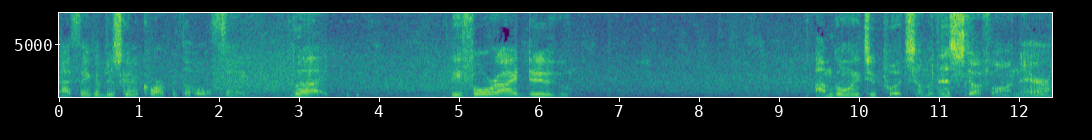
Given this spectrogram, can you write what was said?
I think I'm just going to carpet the whole thing. But, before I do, I'm going to put some of this stuff on there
